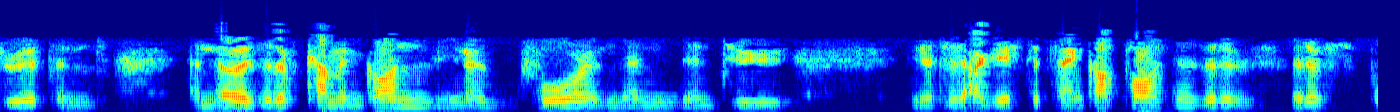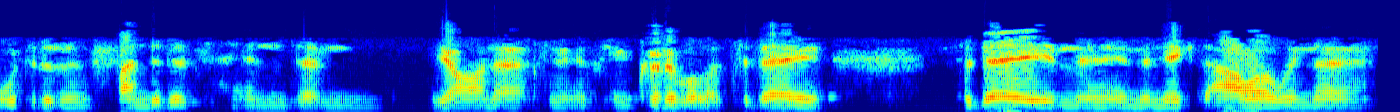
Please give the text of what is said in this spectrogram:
through it and, and those that have come and gone, you know, before and, and, and to, you know, to, I guess to thank our partners that have, that have supported it and funded it. And, um, yeah, no, it's, it's incredible that today, today in the, in the next hour when the,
